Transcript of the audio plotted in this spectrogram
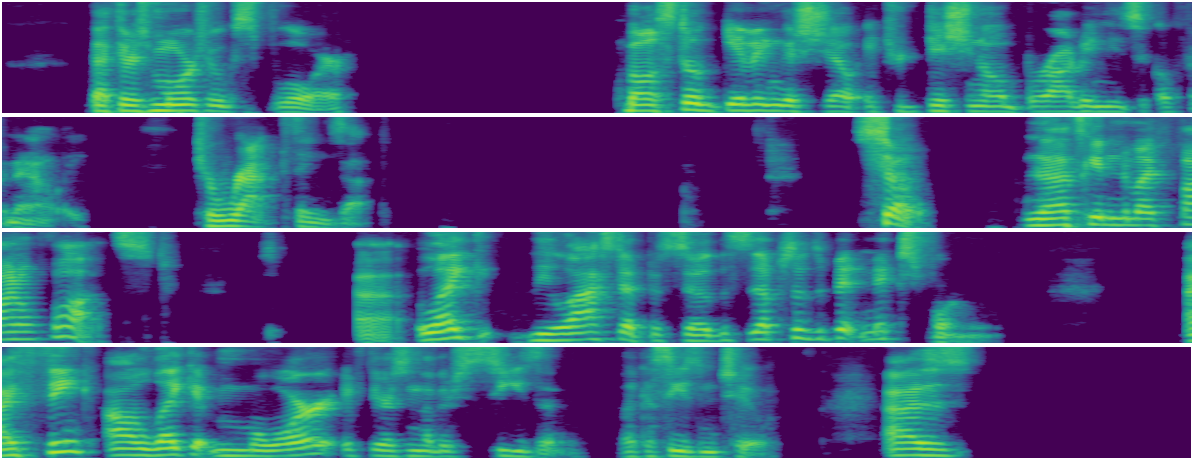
that there's more to explore while still giving the show a traditional Broadway musical finale to wrap things up. So, now let's get into my final thoughts. Uh, like the last episode, this episode's a bit mixed for me. I think I'll like it more if there's another season, like a season two, as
